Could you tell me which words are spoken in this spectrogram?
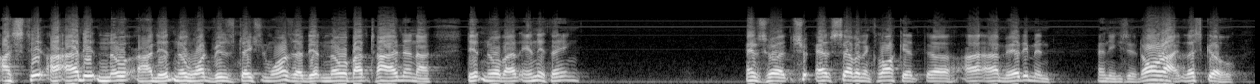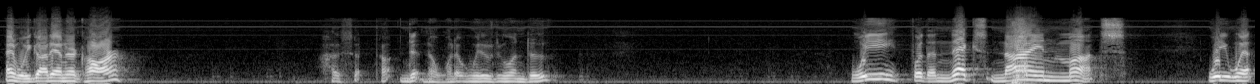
I, still, I, I didn't know, I didn't know what visitation was. I didn't know about tithing. I didn't know about anything. And so at, at 7 o'clock, at, uh, I, I met him, and, and he said, All right, let's go. And we got in our car. I said, I didn't know what we was going to do. We, for the next nine months, we went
